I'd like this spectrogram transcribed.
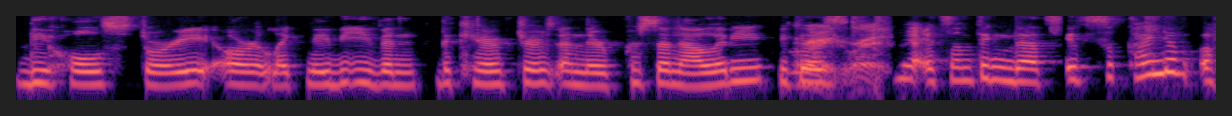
the whole story, or like maybe even the characters and their personality, because Right, right. yeah, it's something that's it's a kind of a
